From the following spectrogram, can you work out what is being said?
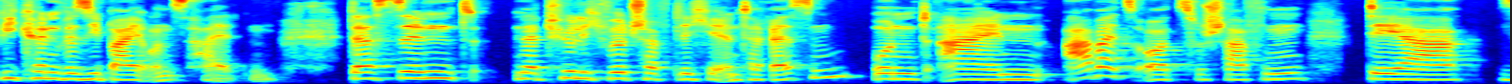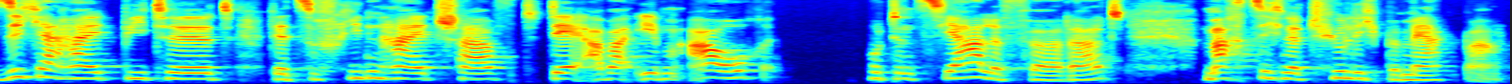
wie können wir sie bei uns halten. Das sind natürlich wirtschaftliche Interessen und ein Arbeitsort zu schaffen, der Sicherheit bietet, der Zufriedenheit schafft, der aber eben auch Potenziale fördert, macht sich natürlich bemerkbar.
